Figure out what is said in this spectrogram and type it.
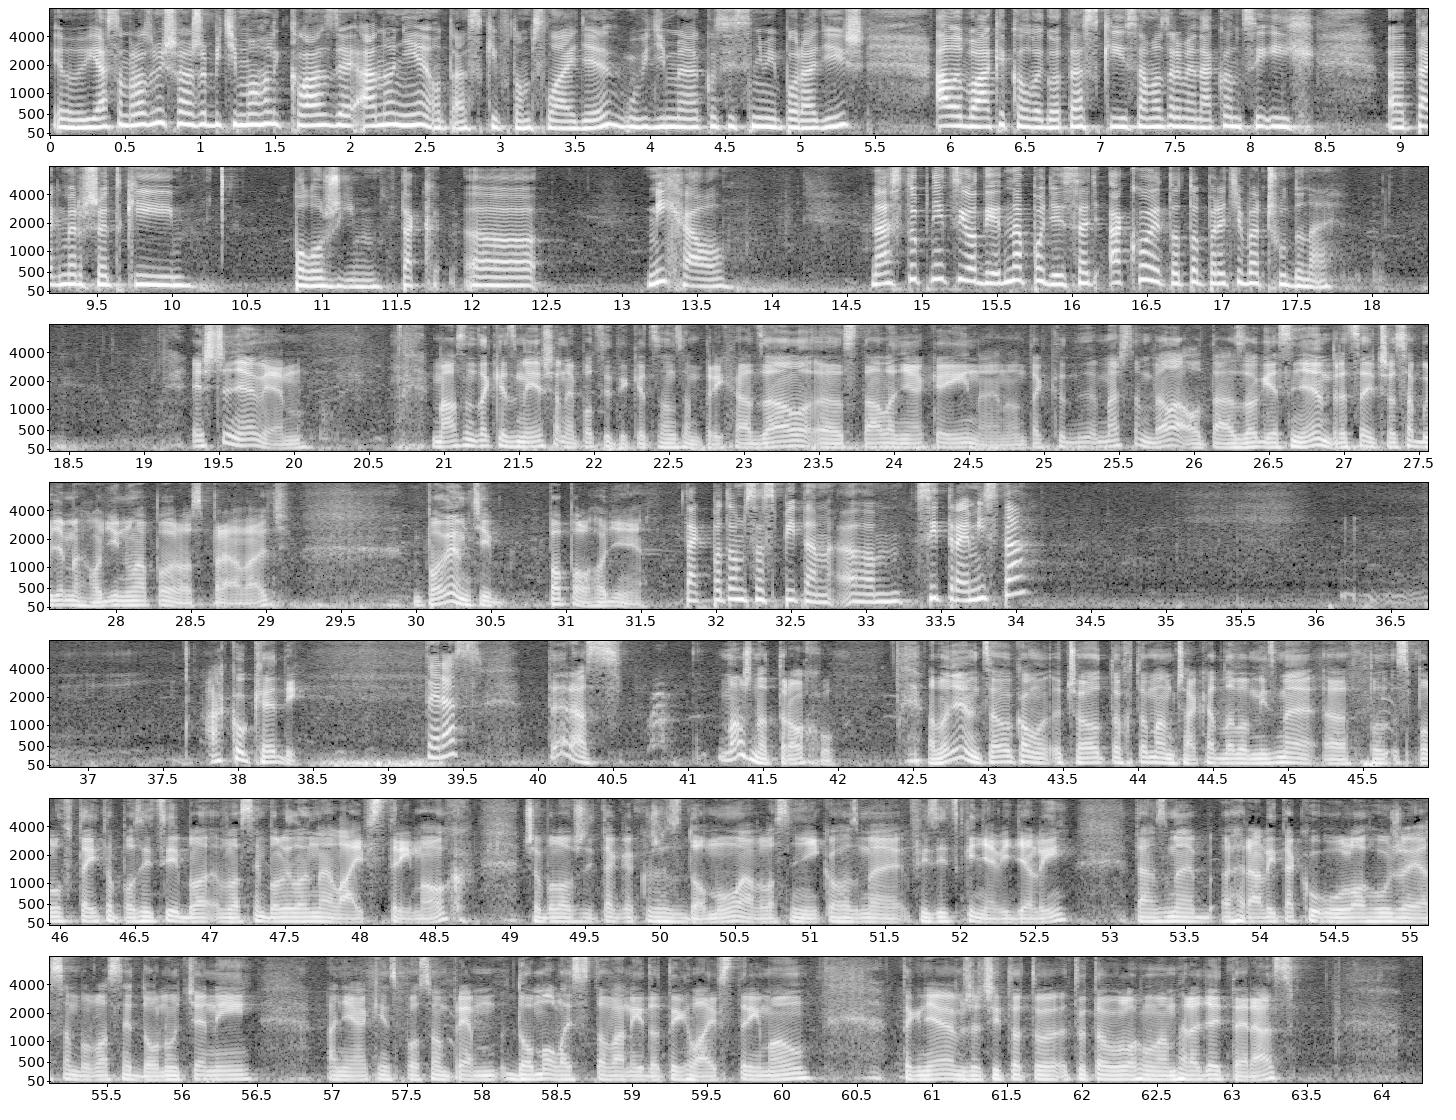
Ja som rozmýšľala, že by ti mohli klásť aj áno, nie otázky v tom slajde. Uvidíme, ako si s nimi poradíš. Alebo akékoľvek otázky. Samozrejme, na konci ich uh, takmer všetky položím. Tak, uh, Michal, na stupnici od 1 po 10, ako je toto pre teba čudné? Ešte neviem. Mal som také zmiešané pocity, keď som sem prichádzal, e, stále nejaké iné. No, tak máš tam veľa otázok, ja si neviem predstaviť, čo sa budeme hodinu a pol rozprávať. Poviem ti po pol hodine. Tak potom sa spýtam, um, si trémista? Ako kedy? Teraz? Teraz možno trochu. Lebo neviem celkom, čo od tohto mám čakať, lebo my sme uh, spolu v tejto pozícii vlastne boli len na live streamoch, čo bolo vždy tak akože z domu a vlastne nikoho sme fyzicky nevideli. Tam sme hrali takú úlohu, že ja som bol vlastne donútený a nejakým spôsobom priam domolestovaný do tých live streamov. Tak neviem, že či to, tú, túto úlohu mám hrať aj teraz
